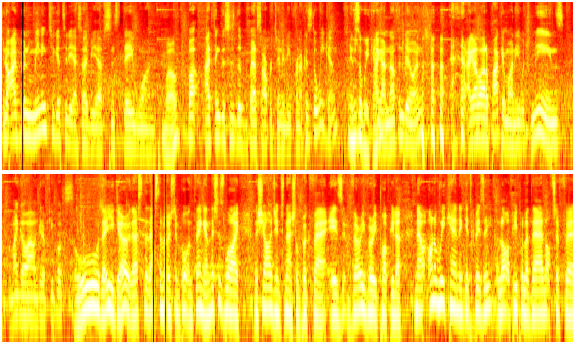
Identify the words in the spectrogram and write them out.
You know, I've been meaning to get to the SIBF since day one, Well, but I think this is the best opportunity for now because it's the weekend. it is a weekend. I got nothing doing. I got a lot of pocket money, which means I might go out and get a few books. Oh, there you go. That's the that's the most important thing, and this is why the Sharjah International Book Fair is very very popular. Now, on a weekend, it gets busy. A lot of people are there. Lots of uh,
